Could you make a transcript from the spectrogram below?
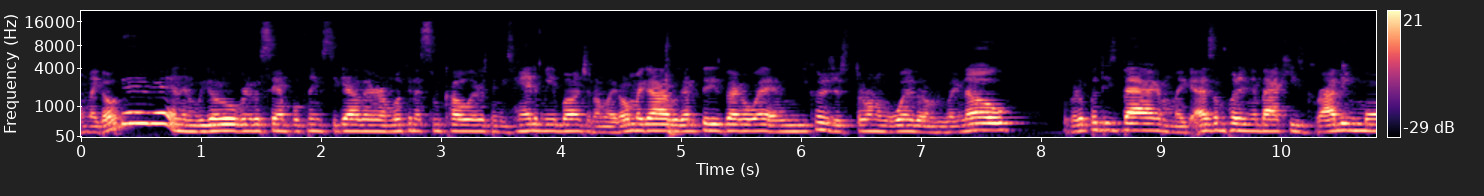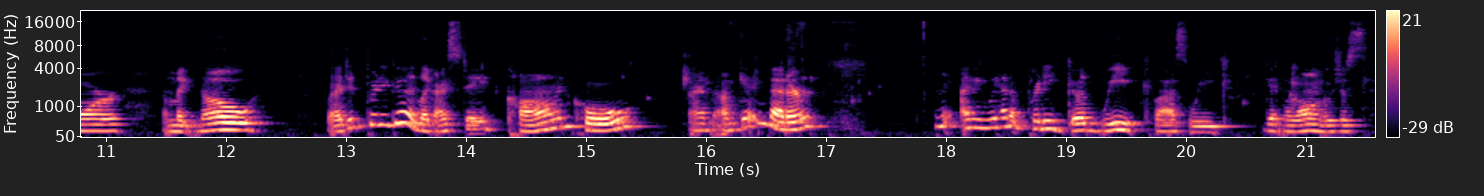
I'm like, okay, okay. And then we go over to the sample things together. I'm looking at some colors, and he's handing me a bunch, and I'm like, oh my God, we got to put these back away. I mean, you could have just thrown them away, but I'm just like, no, we're going to put these back. And I'm like, as I'm putting them back, he's grabbing more. I'm like, no. But I did pretty good. Like, I stayed calm and cool. I'm, I'm getting better. I mean, we had a pretty good week last week getting along. It was just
